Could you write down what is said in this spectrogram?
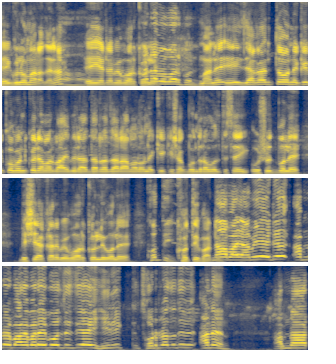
এইগুলো মারা যায় না? হ্যাঁ, হ্যাঁ। এই এটা ব্যবহার করলে। ব্যবহার করলি। মানে এই জায়গায় তো অনেকে কমেন্ট করে আমার ভাই বিরাদাররা যারা আমার অনেকে কৃষক বন্ধুরা বলতেছে এই ওষুধ বলে বেশি আকারে ব্যবহার করলে বলে ক্ষতি? ক্ষতি পাটে। না ভাই আমি এটা আপনার বারে বারে বলতেছি এই হিরিক ছোটটা যদি আনেন আপনার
